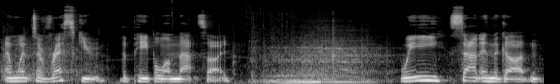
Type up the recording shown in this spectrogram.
and went to rescue the people on that side. We sat in the garden.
